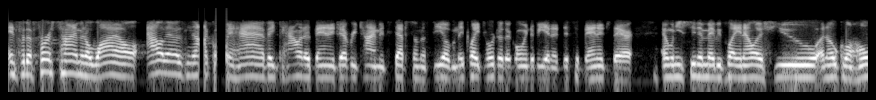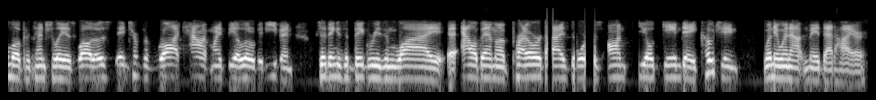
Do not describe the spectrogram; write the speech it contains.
And for the first time in a while, Alabama's not going to have a talent advantage every time it steps on the field. When they play Georgia, they're going to be at a disadvantage there. And when you see them maybe play an LSU, an Oklahoma potentially as well, those in terms of raw talent might be a little bit even, which I think is a big reason why Alabama prioritized the DeBoer's on-field game day coaching when they went out and made that hire.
